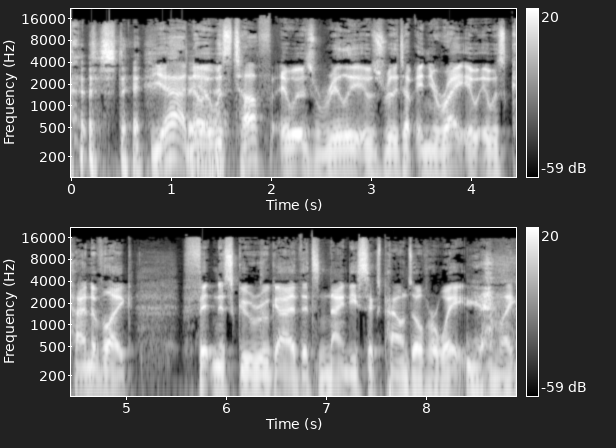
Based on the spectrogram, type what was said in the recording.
Stay- Yeah, stay no, it was tough. It was really, it was really tough. And you're right. It, it was kind of like fitness guru guy that's 96 pounds overweight. Yeah. I'm like,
